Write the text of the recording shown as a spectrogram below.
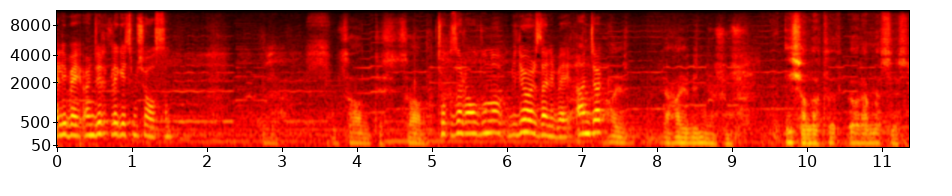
Ali Bey öncelikle geçmiş olsun. Sağ olun Tes, sağ olun. Çok zor olduğunu biliyoruz Ali Bey ancak Hayır, ya hayır bilmiyorsunuz. İnşallah da öğrenmezsiniz.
